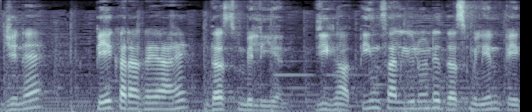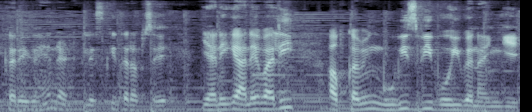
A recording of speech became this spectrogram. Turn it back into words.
जिन्हें पे करा गया है 10 मिलियन। जी हाँ तीन साल के लिए उन्हें 10 मिलियन पे करे गए हैं नेटफ्लिक्स की तरफ़ से, यानी कि आने वाली अपकमिंग मूवीज़ भी वो ही बनाएँगी।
